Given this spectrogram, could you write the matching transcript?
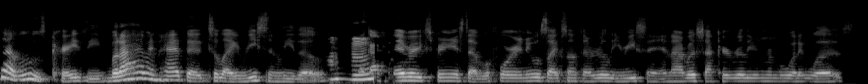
it was crazy, but I haven't had that till like recently though. Mhm. Like I've never experienced that before, and it was like something really recent, and I wish I could really remember what it was.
